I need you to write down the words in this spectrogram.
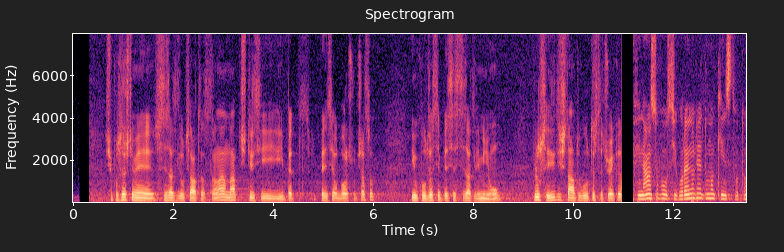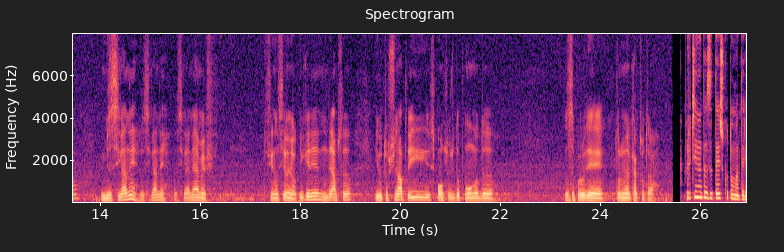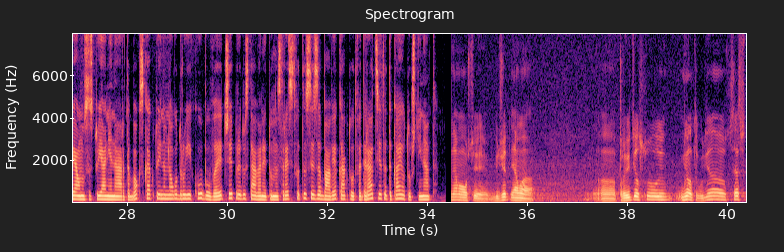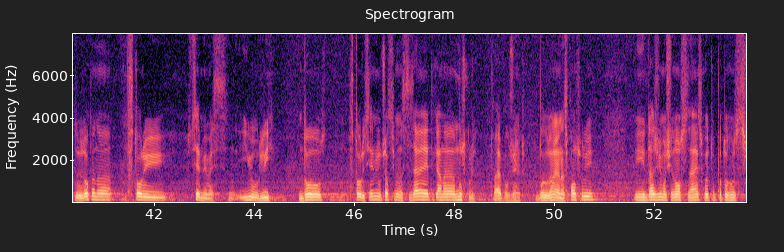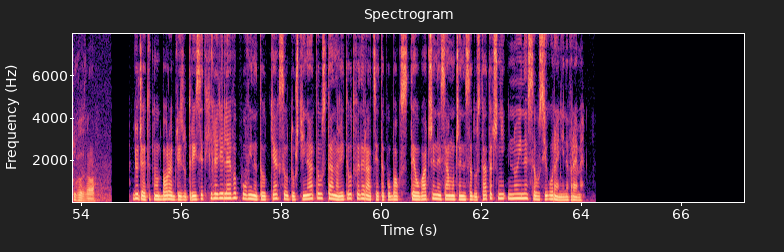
Ще посрещаме състезатели от цялата страна. Над 45-50 отбора ще участват и около 250 състезатели минимум. Плюс седите ще станат около 300 човека. Финансово осигурено ли е домакинството? Ами за сега не, за сега не. За сега нямаме финансиране от никъде. Надявам се и от общината и спонсори да помогнат да, да се проведе турнира както трябва. Причината за тежкото материално състояние на Артабокс, както и на много други клубове, е, че предоставянето на средствата се забавя както от федерацията, така и от общината. Няма още бюджет, няма а, правителство. Миналата година средствата дойдоха на 2 седми месец, юли. До 2 седми участваме на състезания и така на мускули. Това е положението. Благодарение на спонсори и даже имаше едно състезание, с което пътувахме с суха храна. Бюджетът на отбора е близо 30 000 лева, половината от тях са от общината, останалите от Федерацията по бокс. Те обаче не само, че не са достатъчни, но и не са осигурени на време.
